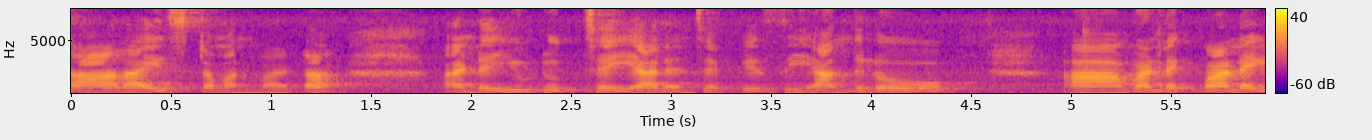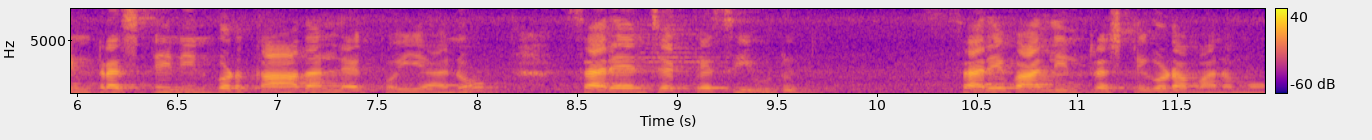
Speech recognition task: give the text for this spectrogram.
చాలా ఇష్టం అనమాట అండ్ యూట్యూబ్ చేయాలని చెప్పేసి అందులో వాళ్ళకి వాళ్ళ ఇంట్రెస్ట్ని నేను కూడా కాదనలేకపోయాను. సరే అని చెప్పేసి యూట్యూబ్ సరే వాళ్ళ ఇంట్రెస్ట్ని కూడా మనము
